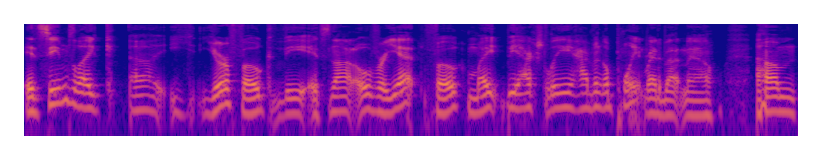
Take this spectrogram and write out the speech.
it seems like uh, your folk, the it's not over yet folk, might be actually having a point right about now. Um,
